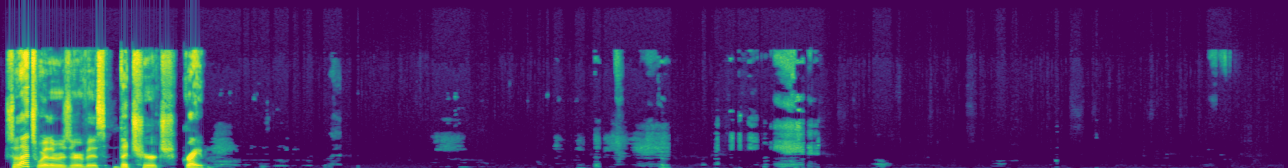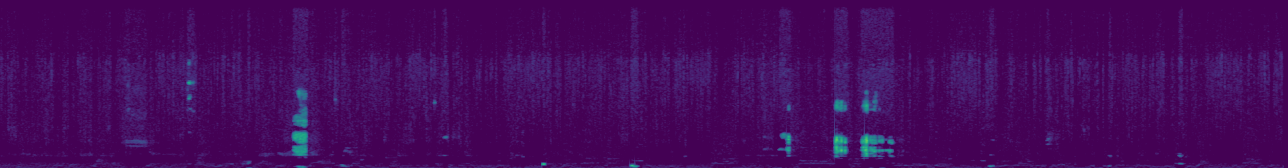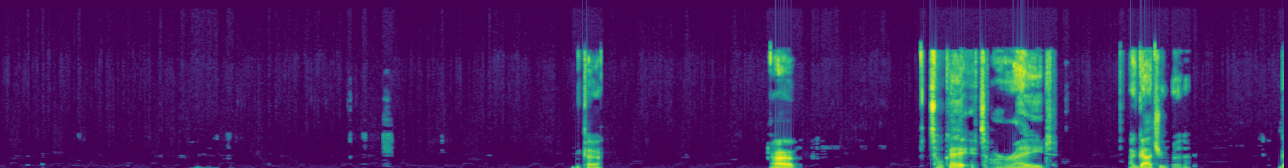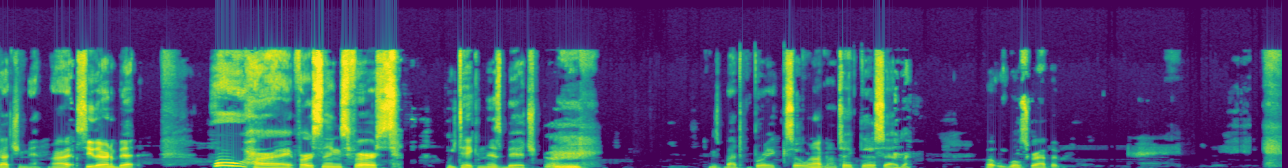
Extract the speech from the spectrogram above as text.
So that's where the reserve is. The church. Great. Okay. Alright. It's okay. It's alright. I got you, brother. Got you, man. Alright, see you there in a bit. Whew. Alright, first things first. We taking this bitch. He's about to break, so we're not gonna take this sadly. But we will scrap it.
